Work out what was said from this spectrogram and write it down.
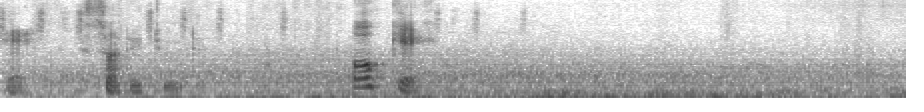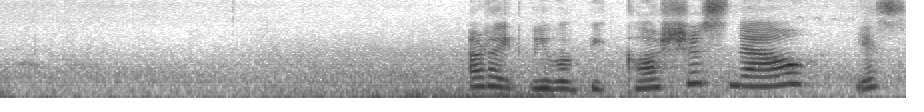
Yeah, solitude. Okay. Alright, we will be cautious now. Yes.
